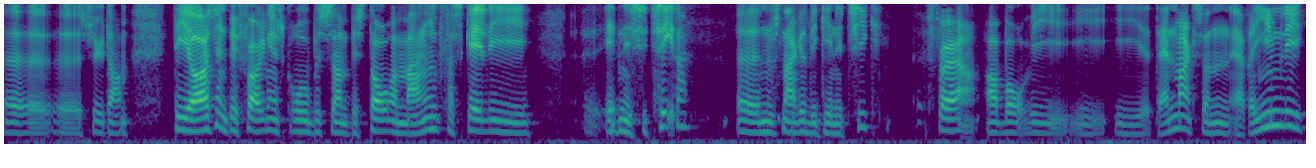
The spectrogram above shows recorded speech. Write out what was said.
øh, øh, sygdomme. Det er også en befolkningsgruppe, som består af mange forskellige øh, etniciteter. Øh, nu snakkede vi genetik før, og hvor vi i, i Danmark sådan er rimelig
